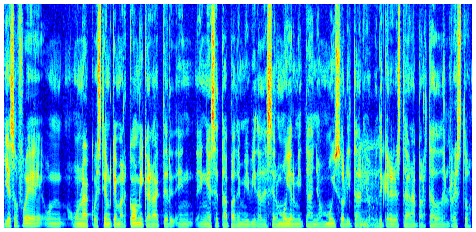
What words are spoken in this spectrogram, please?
Y eso fue una cuestión que marcó mi carácter en, en, esa etapa de mi vida, de ser muy ermitaño, muy solitario, mm. de querer estar apartado del resto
